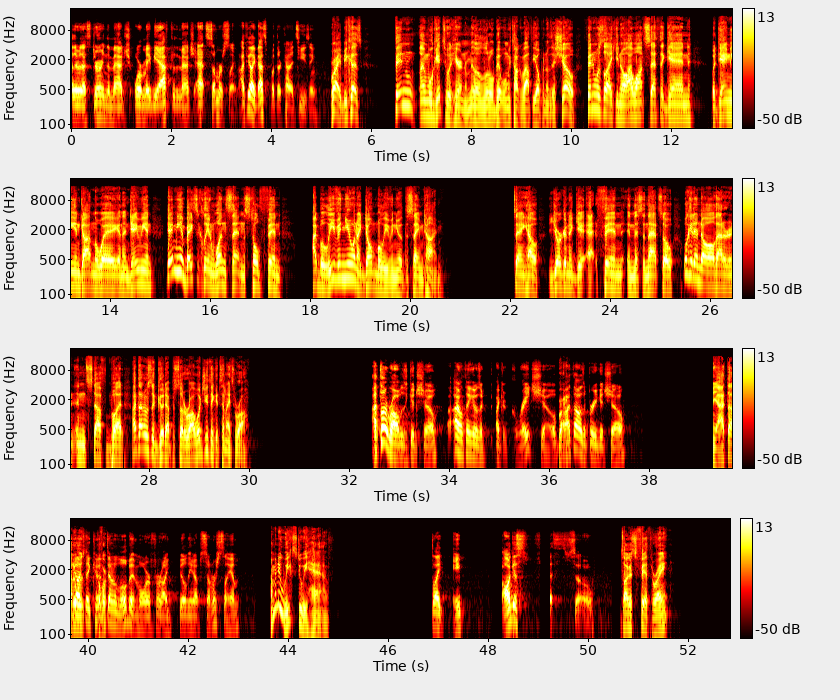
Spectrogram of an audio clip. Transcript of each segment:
whether that's during the match or maybe after the match at SummerSlam. I feel like that's what they're kind of teasing. Right, because Finn, and we'll get to it here in a little bit when we talk about the open of the show. Finn was like, you know, I want Seth again, but Damian got in the way, and then Damian, Damian basically in one sentence told Finn, "I believe in you and I don't believe in you at the same time." Saying how you're gonna get at Finn and this and that. So we'll get into all that and, and stuff. But I thought it was a good episode of Raw. What do you think of tonight's Raw? I thought Raw was a good show. I don't think it was a like a great show, but Right. I thought it was a pretty good show. Yeah, I I thought feel it like was. they could over- have done a little bit more for like building up SummerSlam. How many weeks do we have? It's like April, August fifth, so It's August fifth, right?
